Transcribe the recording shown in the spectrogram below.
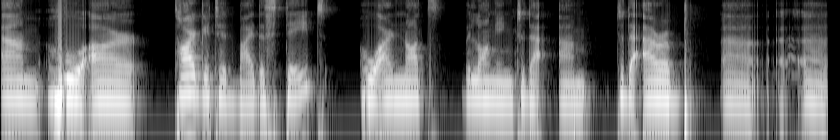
Um, who are targeted by the state, who are not belonging to the um, to the Arab uh, uh,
